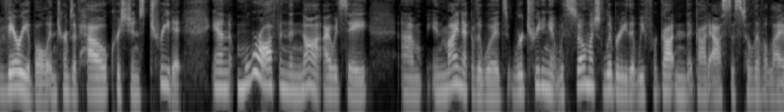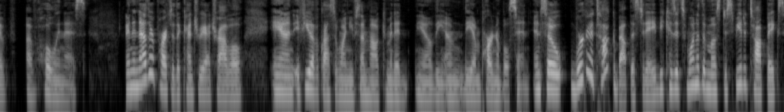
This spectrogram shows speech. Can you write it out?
variable in terms of how Christians treat it. And more often than not, I would say, um, in my neck of the woods, we're treating it with so much liberty that we've forgotten that God asked us to live a life of holiness. And in other parts of the country I travel, and if you have a glass of wine, you've somehow committed, you know, the um, the unpardonable sin. And so we're going to talk about this today because it's one of the most disputed topics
